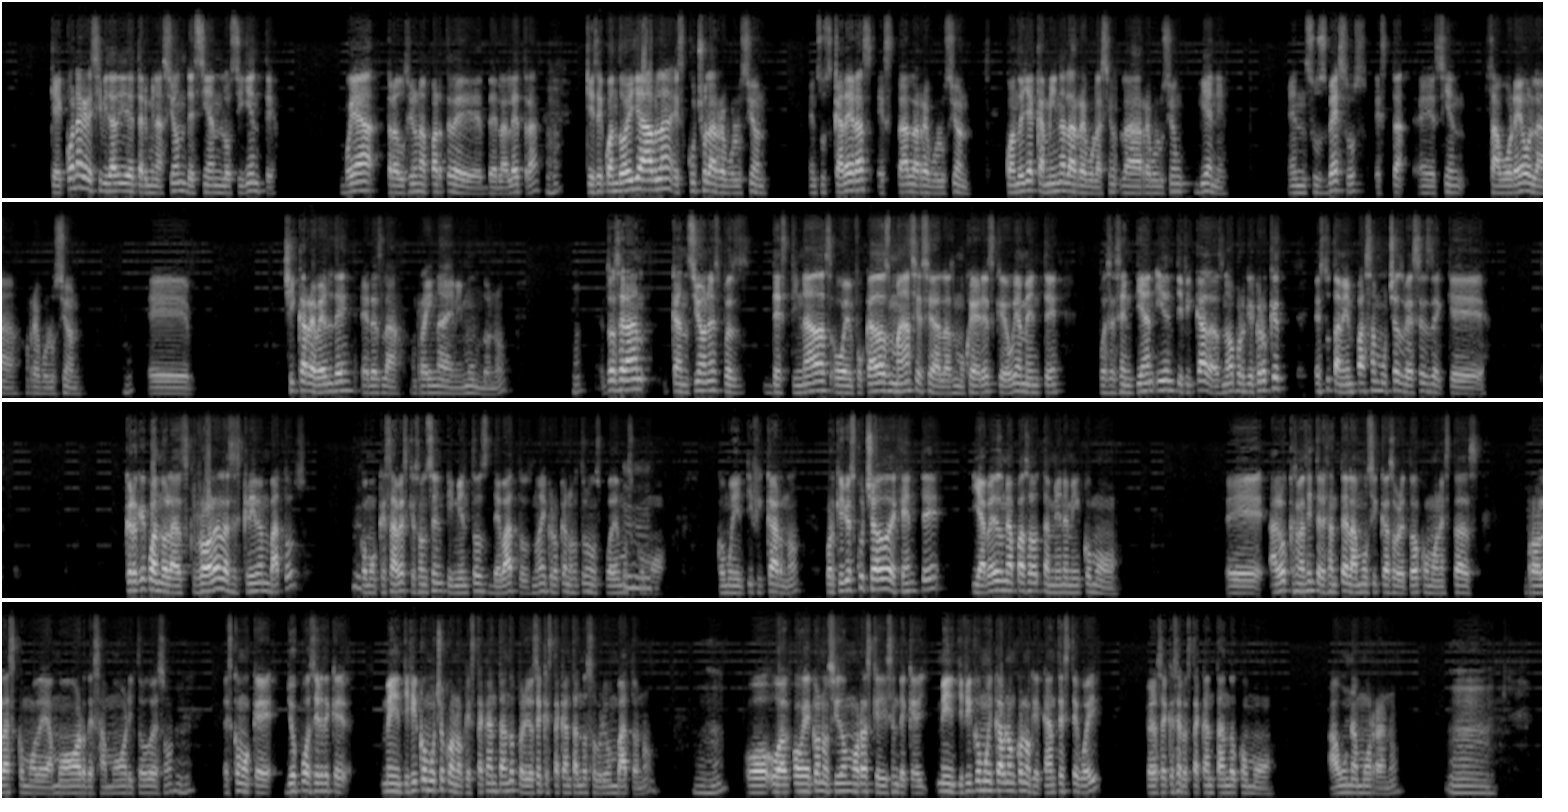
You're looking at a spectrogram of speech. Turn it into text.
que con agresividad y determinación decían lo siguiente. Voy a traducir una parte de, la letra, que dice, cuando ella habla, escucho la revolución. En sus caderas está la revolución. Cuando ella camina, la revolución, la revolución viene. En sus besos está, eh, saboreo la revolución. Eh, chica rebelde, eres la reina de mi mundo, ¿no? Entonces eran canciones pues destinadas o enfocadas más hacia las mujeres que obviamente pues se sentían identificadas, ¿no? Porque creo que esto también pasa muchas veces de que creo que cuando las rolas las escriben vatos, como que sabes que son sentimientos de vatos, ¿no? Y creo que nosotros nos podemos como, como identificar, ¿no? Porque yo he escuchado de gente y a veces me ha pasado también a mí como eh, algo que es más interesante de la música, sobre todo como en estas rolas como de amor, desamor y todo eso, es como que yo puedo decir de que me identifico mucho con lo que está cantando, pero yo sé que está cantando sobre un vato, ¿no? o, he conocido morras que dicen de que me identifico muy cabrón con lo que canta este güey, pero sé que se lo está cantando como a una morra, ¿no? Mm.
